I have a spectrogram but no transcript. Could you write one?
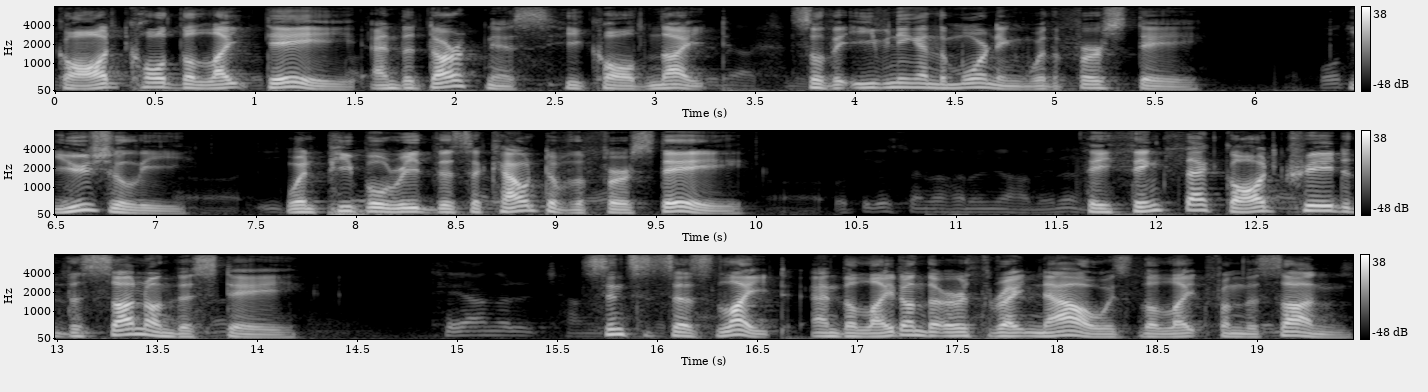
God called the light day, and the darkness he called night. So the evening and the morning were the first day. Usually, when people read this account of the first day, they think that God created the sun on this day, since it says light, and the light on the earth right now is the light from the sun,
